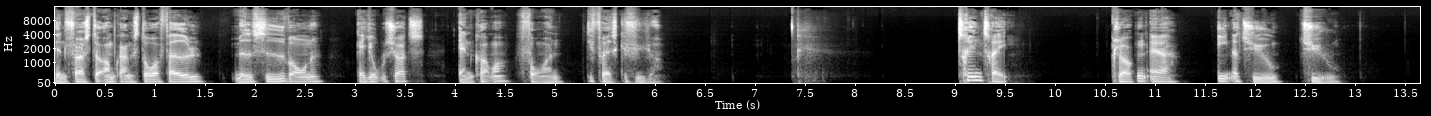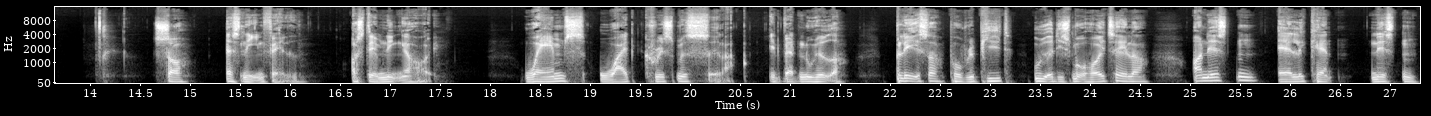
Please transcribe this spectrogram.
Den første omgang store fadøl med sidevogne, gajolshots, ankommer foran de friske fyre. Trin 3. Klokken er 21.20. Så er sneen faldet, og stemningen er høj. Whams White Christmas, eller et hvad det nu hedder, blæser på repeat ud af de små højtalere, og næsten alle kan næsten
